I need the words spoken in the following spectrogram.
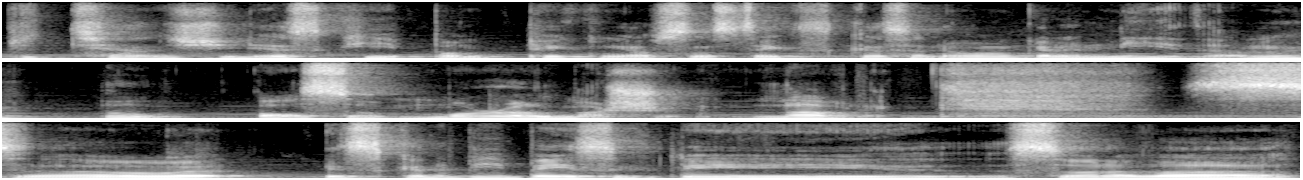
potentially just keep on picking up some sticks because I know I'm going to need them. Ooh, also morel mushroom. Lovely. So it's going to be basically sort of a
